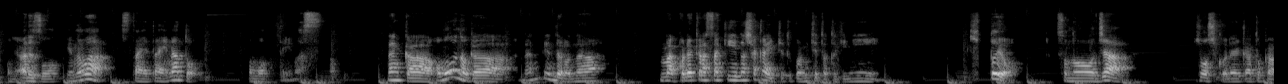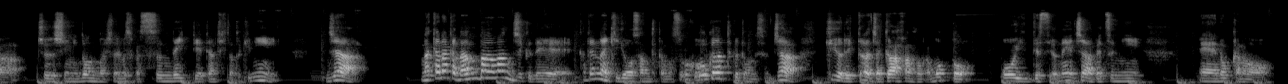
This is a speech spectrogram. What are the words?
ここにあるぞっていうのは伝えたいなと思っています。なんか思うのが、なんて言うんだろうな、まあこれから先の社会っていうところを見てたときに、きっとよ、そのじゃあ、少子高齢化とか中心にどんどん人手不足が進んでいってってなってきたときに、じゃあ、なかなかナンバーワン軸で勝てない企業さんとかもすごく多くなってくると思うんですよ。じゃあ、給与で言ったら、じゃあ GAFA の方がもっと多いですよね。じゃあ別に、えー、どっかの、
